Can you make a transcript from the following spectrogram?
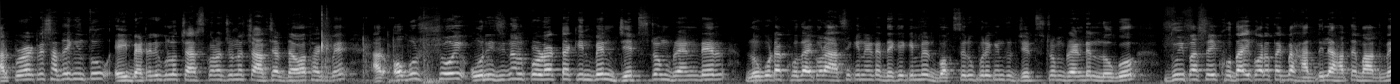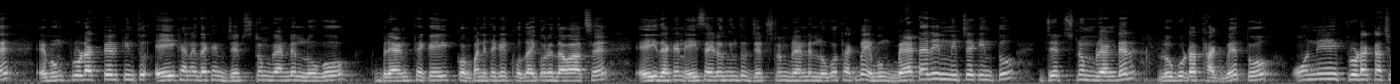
আর প্রোডাক্টের সাথে কিন্তু এই ব্যাটারিগুলো চার্জ করার জন্য চার্জার দেওয়া থাকবে। আর অবশ্যই অরিজিনাল প্রোডাক্টটা কিনবেন জেটস্টম ব্র্যান্ডের লোগোটা খোদাই করা আছে কিনা এটা দেখে কিনবেন। বক্সের উপরে কিন্তু জেটস্টম ব্র্যান্ডের লোগো দুই পাশেই খোদাই করা থাকবে, হাত দিলে হাতে বাঁধবে। এবং প্রোডাক্টের কিন্তু এইখানে দেখেন জেটস্টম ব্র্যান্ডের লোগো ব্র্যান্ড থেকেই কোম্পানি থেকেই খোদাই করে দেওয়া আছে। এই দেখেন, এই সাইডেও কিন্তু জেটস্ট্রম ব্র্যান্ডের লোগো থাকবে এবং ব্যাটারির নিচে কিন্তু জেটস্ট্রম ব্র্যান্ডের লোগোটা থাকবে। তো অনেক প্রোডাক্ট আছে,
